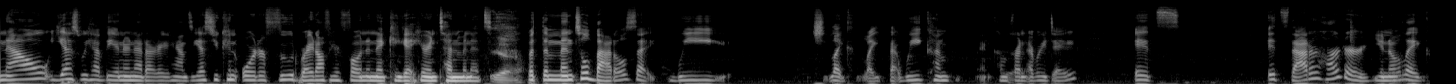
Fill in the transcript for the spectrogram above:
Now, yes, we have the internet out of your hands. Yes, you can order food right off your phone and it can get here in 10 minutes Yeah. but the mental battles that we like like that we com- confront every day it's it's that or harder you know like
